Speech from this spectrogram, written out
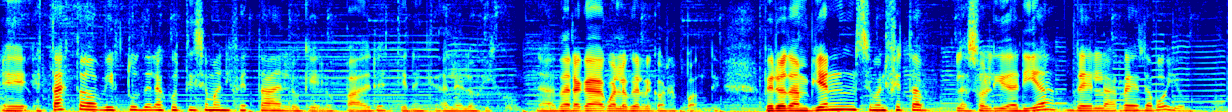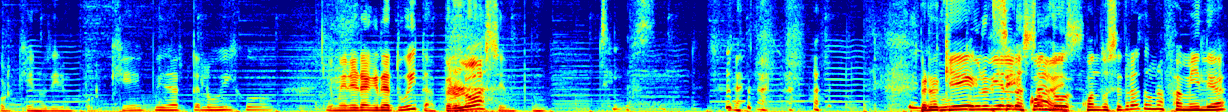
eh, está esta virtud de la justicia manifestada en lo que los padres tienen que darle a los hijos, dar a cada cual lo que le corresponde. Pero también se manifiesta la solidaridad de las redes de apoyo, porque no tienen por qué cuidarte a los hijos de manera gratuita, pero lo hacen. Sí, lo sé. Pero Tú- que tú bien sí, lo cuando, sabes. cuando se trata de una familia,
